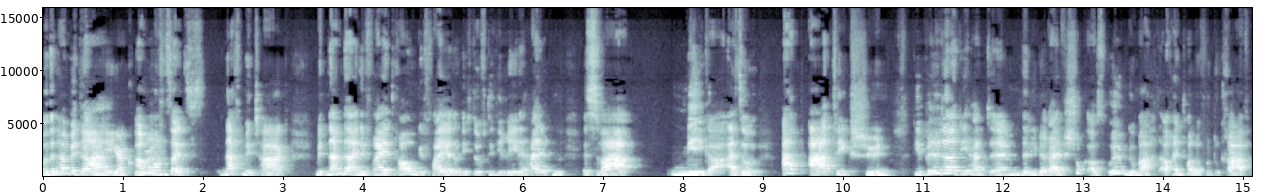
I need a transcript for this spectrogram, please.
Und dann haben wir da cool. am Hochzeitsnachmittag miteinander eine freie Trauung gefeiert und ich durfte die Rede halten. Es war mega, also abartig schön. Die Bilder, die hat ähm, der liebe Ralf Schuck aus Ulm gemacht, auch ein toller Fotograf.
